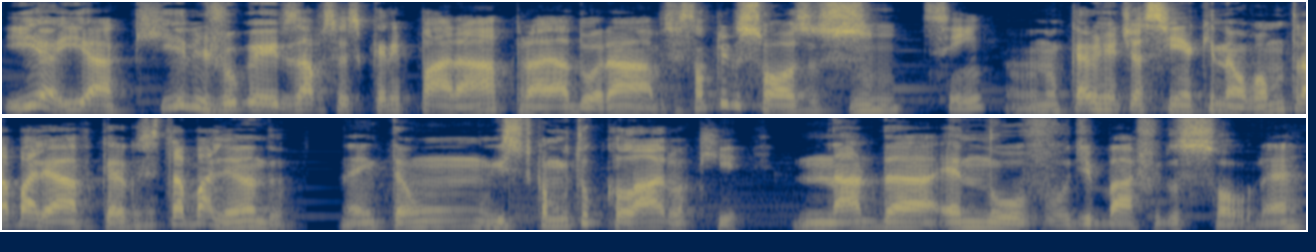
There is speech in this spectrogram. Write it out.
E aí aqui ele julga eles, ah, vocês querem parar para adorar? Vocês são preguiçosos. Uhum. Sim. Eu não quero gente assim aqui não, vamos trabalhar, quero vocês trabalhando. Né? Então isso fica muito claro aqui. Nada é novo debaixo do sol, né?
